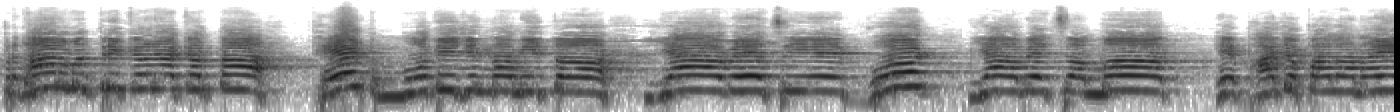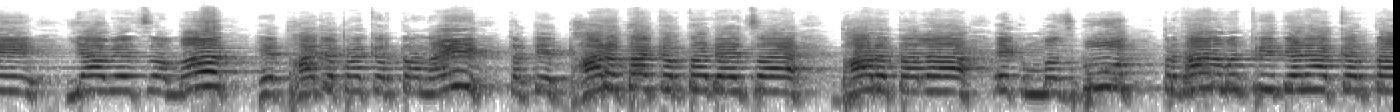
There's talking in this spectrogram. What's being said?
प्रधानमंत्री करण्याकरता थेट मोदीजींना मिळतं. यावेळेच वोट यावेळेचं मत हे भाजपाला नाही यावेळेच मत हे भाजपा करता नाही तर ते भारता करता द्यायचं आहे. भारताला एक मजबूत प्रधानमंत्री देण्याकरता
